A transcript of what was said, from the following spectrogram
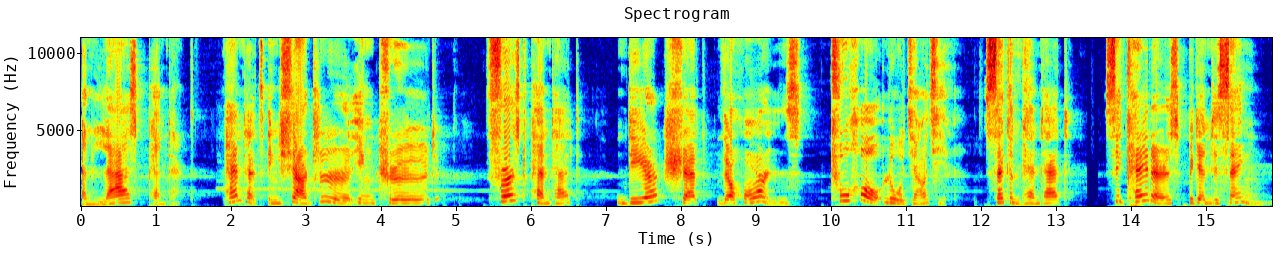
and last pentad. Pentads in Xiazhi include first pentad, deer shed their horns. 初候鹿角解. Second pentad, cicadas begin to sing.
